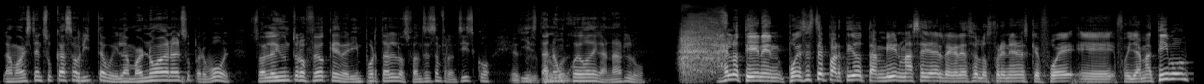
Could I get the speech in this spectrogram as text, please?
Lamar está en su casa ahorita, güey, Lamar no va a ganar el Super Bowl. Solo hay un trofeo que debería importarle a los fans de San Francisco Es y están a un juego de ganarlo. Ahí lo tienen. Pues este partido también, más allá del regreso de los 49ers, que fue, eh, fue llamativo,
